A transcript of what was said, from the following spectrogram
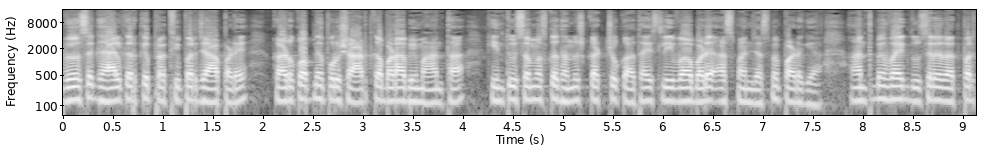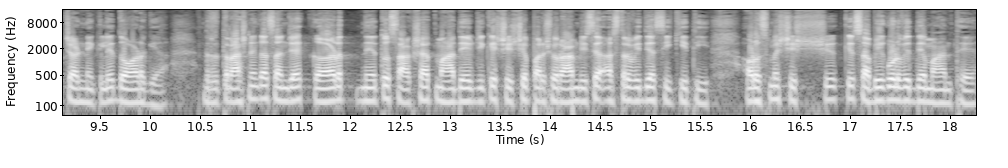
वे उसे घायल करके पृथ्वी पर जा पड़े। कड़ को अपने पुरुषार्थ का बड़ा अभिमान था, किंतु इस समय उसका धनुष कट चुका था, इसलिए वह बड़े असमंजस में पड़ गया। अंत में वह एक दूसरे रथ पर चढ़ने के लिए दौड़ गया। धृतराष्ट्र का संजय कड़ ने तो साक्षात महादेव जी के शिष्य परशुराम जी से अस्त्र विद्या सीखी थी। और उसमें शिष्य के सभी गुण विद्यमान थे।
